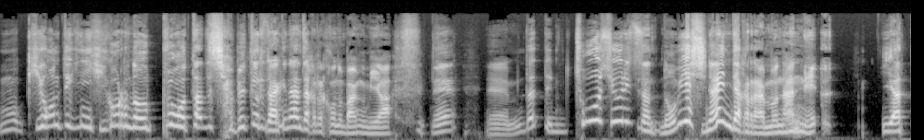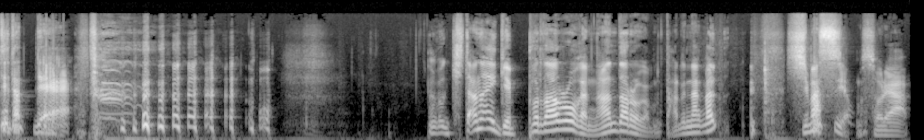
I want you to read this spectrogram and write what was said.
もう基本的に日頃の鬱憤をただ喋ってるだけなんだから、この番組は。ね。えーだって、聴取率なんて伸びやしないんだから、もう何年やってたって。汚いゲップだろうが何だろうが、もう垂れ流しますよ、そりゃ。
